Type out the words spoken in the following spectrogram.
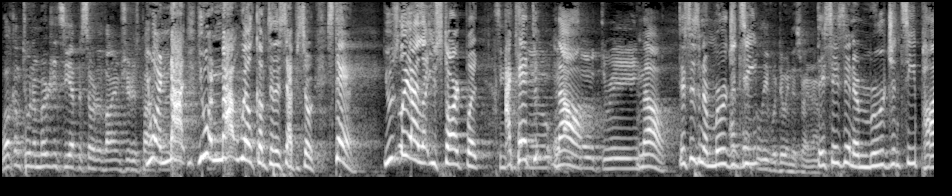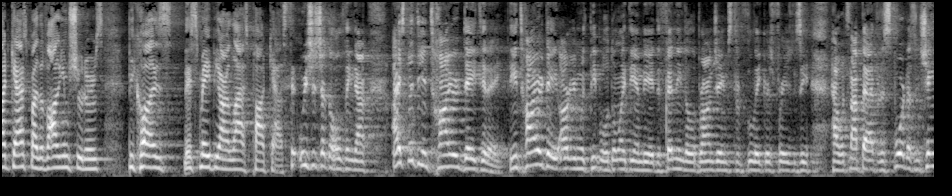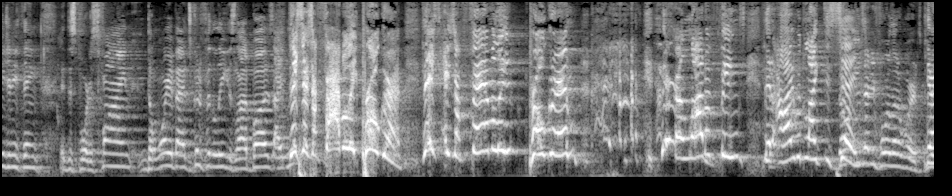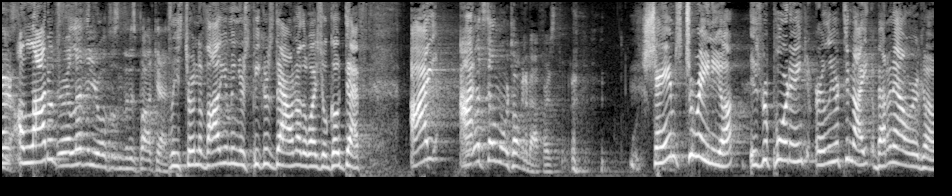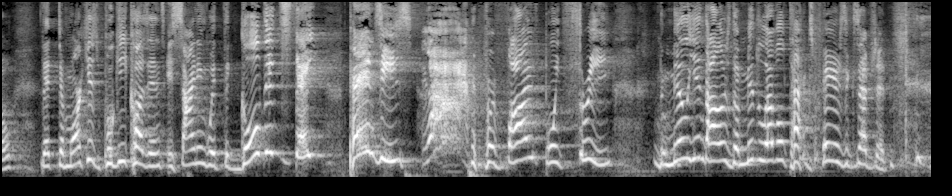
Welcome to an emergency episode of the Volume Shooters podcast. You are not. You are not welcome to this episode, Stan. Usually I let you start, but Season I can't two, do. No, three. no. This is an I can't emergency. believe we're doing this right now. This is an emergency podcast by the Volume Shooters because this may be our last podcast. We should shut the whole thing down. I spent the entire day today, the entire day arguing with people who don't like the NBA, defending the LeBron James to the Lakers free agency, how it's not bad for the sport, doesn't change anything, the sport is fine, don't worry about it, it's good for the league, there's a lot of buzz. I This is a family program. This is a family program. there are a lot of things that I would like to don't say. use any four-letter words. Please. There are a lot of there are 11-year-olds listening to this podcast. Please turn the volume in your speakers down, otherwise you'll go deaf. I, I Let's tell them what we're talking about first. Shams Charania is reporting earlier tonight, about an hour ago, that Demarcus Boogie Cousins is signing with the Golden State Pansies for five point three million dollars, the mid-level taxpayers exception.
